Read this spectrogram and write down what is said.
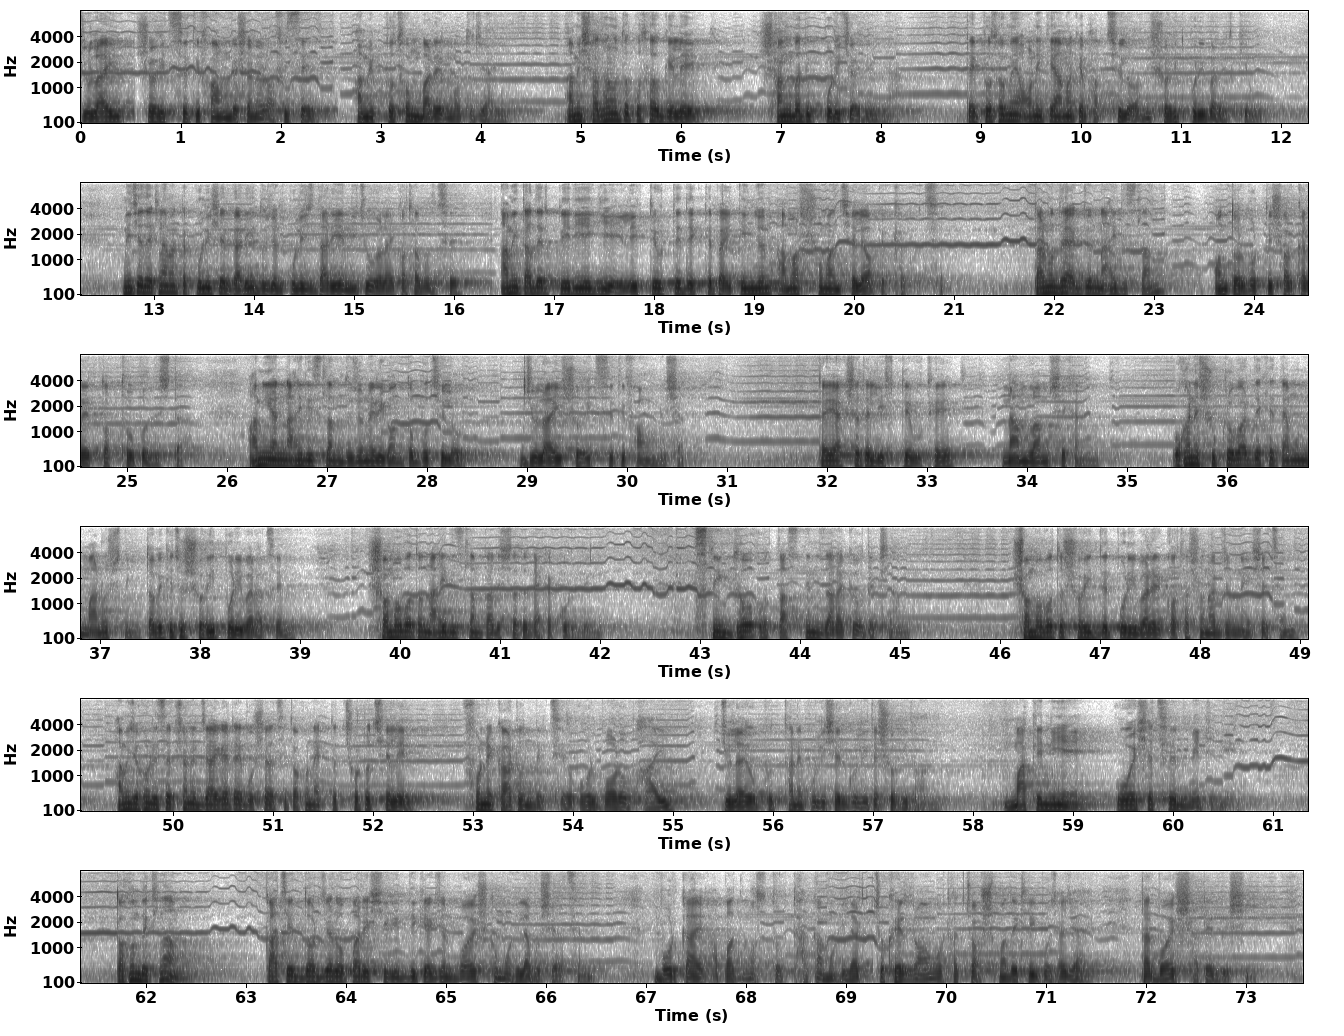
জুলাই শহীদ স্মৃতি ফাউন্ডেশনের অফিসে আমি প্রথমবারের মতো যাই। আমি সাধারণত কোথাও গেলে সাংবাদিক পরিচয় দিই না। তাই প্রথমে অনেকে আমাকে ভাবছিল আমি শহীদ পরিবারের কেউ। নিচে দেখলাম একটা পুলিশের গাড়ি, দুজন পুলিশ দাঁড়িয়ে নিচু গলায় কথা বলছে। আমি তাদের পেরিয়ে গিয়ে লিফটে উঠতে দেখতে পাই তিনজন আমার সমান ছেলে অপেক্ষা করছে। তার মধ্যে একজন নাহিদ ইসলাম, অন্তর্বর্তী সরকারের তথ্য উপদেষ্টা। আমি আর নাহিদ ইসলাম দুজনেরই গন্তব্য ছিল জুলাই শহীদ স্মৃতি ফাউন্ডেশন। তাই একসাথে লিফটে উঠে নামলাম সেখানে। ওখানে শুক্রবার দেখে তেমন মানুষ নেই, তবে কিছু শহীদ পরিবার আছেন। সম্ভবত নাহিদ ইসলাম তাদের সাথে দেখা করবেন। স্নিগ্ধ ও তাসনিম জারাকেও দেখলাম। সম্ভবত শহীদদের পরিবারের কথা শোনার জন্য এসেছেন। আমি যখন রিসেপশনের জায়গাটায় বসে আছি, তখন একটা ছোট ছেলে ফোনে কার্টুন দেখছে। ওর বড় ভাই জুলাই অভ্যুত্থানে পুলিশের গুলিতে শহীদ হন। মাকে নিয়ে ও এসেছে মিটিংয়ে তখন দেখলাম কাচের দরজার ওপারে সিঁড়ির দিকে একজন বয়স্ক মহিলা বসে আছেন। বোরকায় আপাদমস্তক ঢাকা মহিলার চোখের রং ওঠা চশমা দেখলেই বোঝা যায় তার বয়স ষাটের বেশি।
